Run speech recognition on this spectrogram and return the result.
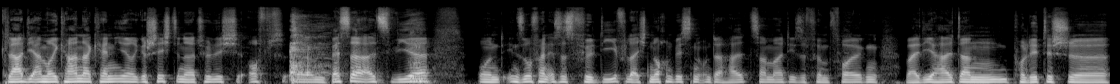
klar, die Amerikaner kennen ihre Geschichte natürlich oft ähm, besser als wir. Und insofern ist es für die vielleicht noch ein bisschen unterhaltsamer, diese fünf Folgen, weil die halt dann politische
